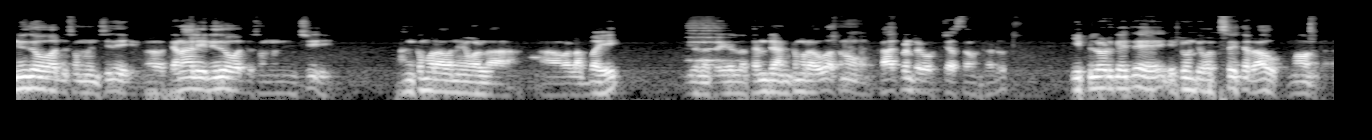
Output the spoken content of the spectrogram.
ఎనిమిదో వార్డు సంబంధించి తెనాలి ఎనిమిదో వార్డు సంబంధించి అంకమరావు అనే వాళ్ళ వాళ్ళ అబ్బాయి వీళ్ళ వీళ్ళ తండ్రి అంకమరావు అతను కార్పెంటర్ వర్క్ చేస్తూ ఉంటాడు. ఈ పిల్లోడికైతే ఎటువంటి వర్క్స్ అయితే రావు మామూలుగా.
